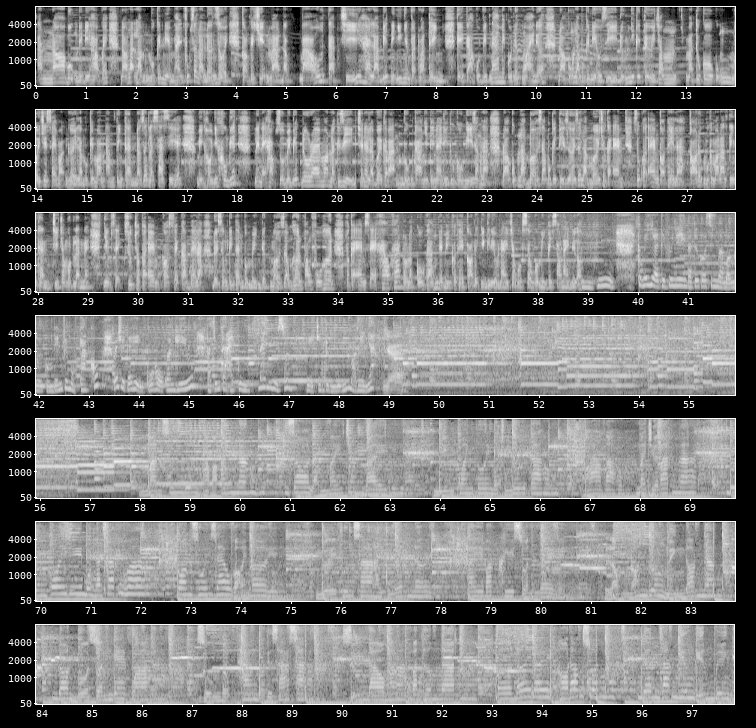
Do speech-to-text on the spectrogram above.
ăn no bụng để đi học ấy, đó đã là một cái niềm hạnh phúc rất là lớn rồi. Còn cái chuyện mà đọc báo, tạp chí hay là biết những nhân vật hoạt hình, kể cả của Việt Nam hay của nước ngoài nữa nó cũng là một cái điều gì đúng như cái từ trong mà Tuco cũng mới chia sẻ mọi người là một cái món ăn tinh thần nó rất là xa xỉ ấy. Mình hầu như không biết, lên đại học rồi mới biết Doraemon là cái gì. Cho nên là với các bạn vùng cao như thế này thì Tuco nghĩ rằng là đó cũng là mở ra một cái thế giới rất là mới cho các em, giúp các em có thể là có được một cái món ăn tinh thần chỉ trong một lần này, nhưng sẽ giúp cho các em có sẽ cảm thấy là đời sống tinh thần của mình được mở rộng hơn phong phú hơn và các em sẽ khao khát hoặc là cố gắng để mình có thể có được những cái điều này trong cuộc sống của mình về sau này nữa. Uh-huh. còn bây giờ thì phương duyên và tôi cô xin mời mọi người cùng đến với một ca khúc với sự thể hiện của hồ quang hiếu. Và chúng ta hãy cùng mang mùa xuân về trên rừng núi mọi người nhé. Yeah gió lạnh mây trắng bay. Nhìn quanh tôi một trùng núi cao hòa vào, mây trời bát ngát. Đường tôi đi một ngàn sắc hoa, con suối reo gọi mời. Người phương xa hay cùng đến nơi, Tay bắc khi xuân về. Lộc non gương mình đón nắng đón mùa xuân ghé qua. Dùng bậc thang từ xa xa đào hoa ban thơm ngát. Ở nơi đây họ đón xuân, đơn giản nhưng yên bình.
